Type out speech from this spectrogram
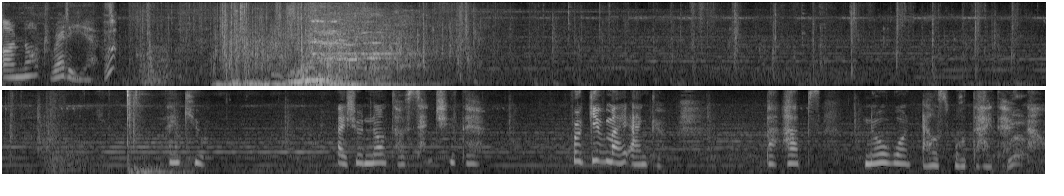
I'm not ready yet. Thank you. I should not have sent you there. Forgive my anger. Perhaps no one else will die there now.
